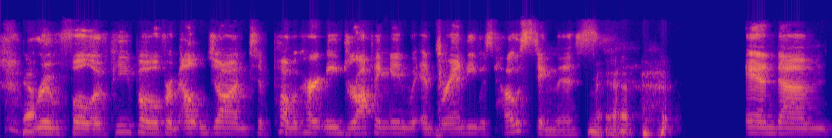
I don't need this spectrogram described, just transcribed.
Yeah. room full of people from Elton John to Paul McCartney dropping in and Brandi was hosting this. Man. And um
